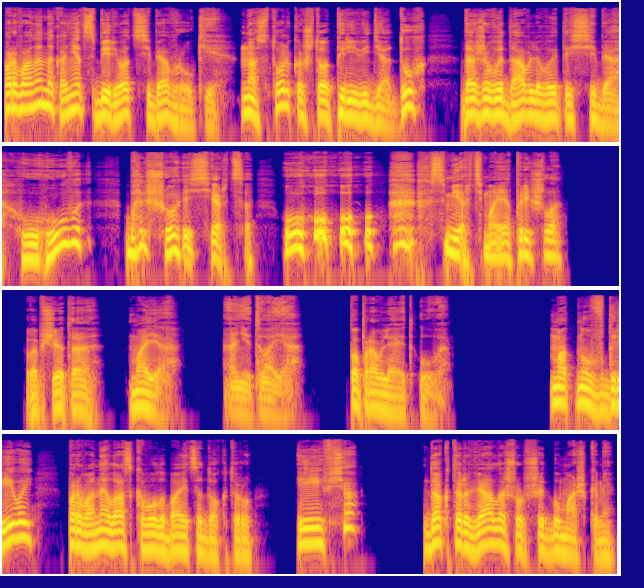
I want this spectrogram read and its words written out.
Парване, наконец, берет себя в руки. Настолько, что, переведя дух, даже выдавливает из себя «Угу, большое сердце! «О-хо-хо! Смерть моя пришла!» «Вообще-то моя, а не твоя», — поправляет Ува. Мотнув гривой, Парване ласково улыбается доктору. «И все?» Доктор вяло шуршит бумажками.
